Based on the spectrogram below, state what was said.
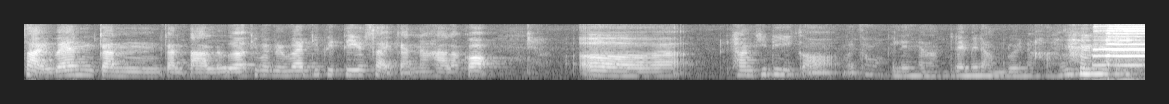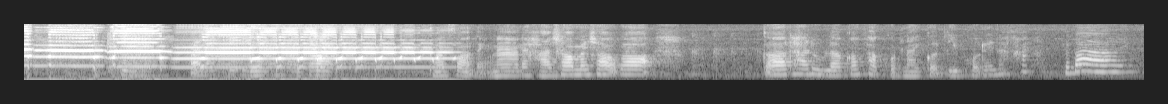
ใส่แว่นกันกันตาเลอะที่มันเป็นแว่นที่พิตตี้ใส่กันนะคะ แล้วก็เอ่อทางที่ดีก็ไม่ต้องออกไปเล่นน้ำจะได้ไม่ดำด้วยนะคะไปแล้วค่ะก็มาสอนแต่งหน้านะคะ ชอบไม่ชอบก็ ก็ถ้าดูแล้วก็ฝากกดไลค์กดรีโพสด้วยนะคะ บ๊ายบาย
